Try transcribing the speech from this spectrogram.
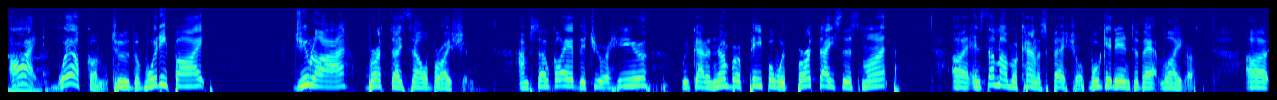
All right, welcome to the Woodie Fite July birthday celebration. I'm so glad that you are here. We've got a number of people with birthdays this month, uh, and some of them are kind of special. We'll get into that later. Uh,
